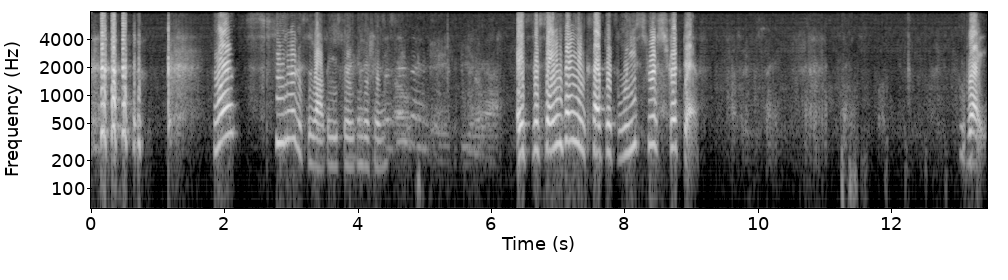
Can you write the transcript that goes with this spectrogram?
what do you notice about these three conditions? It's the same thing except it's least restrictive. Right.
